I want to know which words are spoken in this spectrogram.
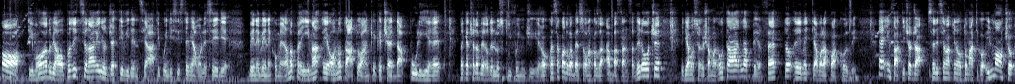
Ottimo, ora dobbiamo posizionare gli oggetti evidenziati, quindi sistemiamo le sedie bene bene come erano prima e ho notato anche che c'è da pulire perché c'è davvero dello schifo in giro. Questa qua dovrebbe essere una cosa abbastanza veloce, vediamo se riusciamo a rotarla, perfetto, e mettiamola qua così e infatti ci ho già selezionato in automatico il mocio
